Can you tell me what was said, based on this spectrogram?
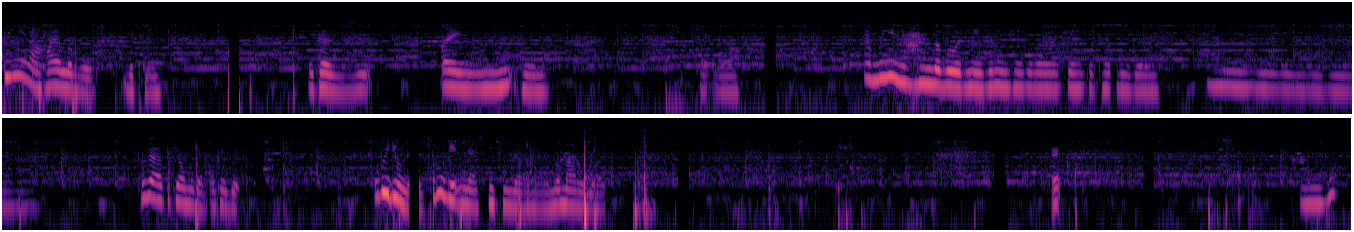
being at a high level with me because I meet him right now. I'm being a high level with me just in case I actually have to attack him again. Okay, I have to kill him again. Okay, wait. What are we doing this? I'm getting that sneaking dragon no matter what. Okay. Mm-hmm.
